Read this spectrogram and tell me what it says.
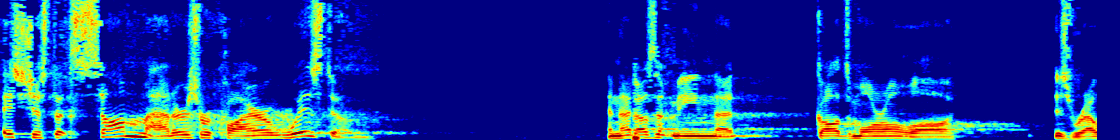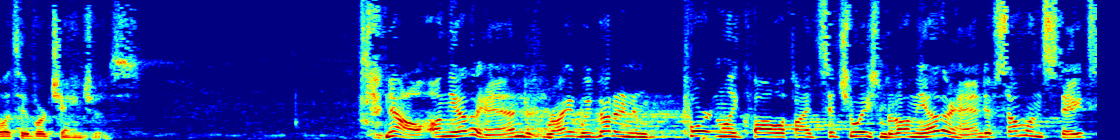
It's just that some matters require wisdom. And that doesn't mean that God's moral law is relative or changes. Now, on the other hand, right, we've got an importantly qualified situation, but on the other hand, if someone states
